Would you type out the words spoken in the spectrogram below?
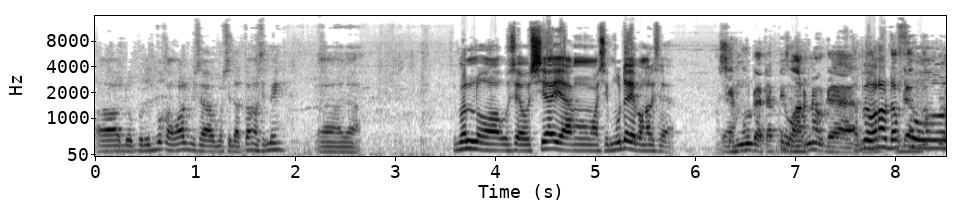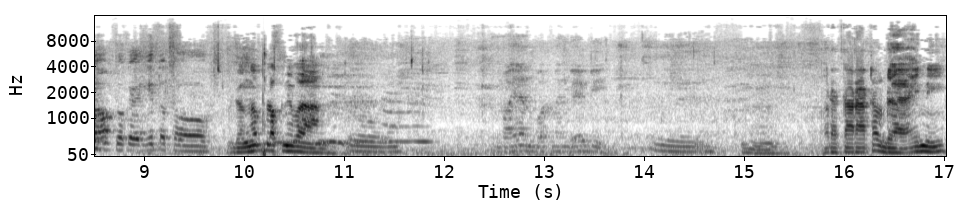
dua puluh ribu kawan bisa masih datang ke sini. Ya, ya. Cuman eh, usia-usia yang masih muda ya bang Aris ya. Masih muda tapi warna udah Tapi warna udah, full. ngeblok. Tuh kayak gitu tuh. Udah ngeblok nih, Bang. Tuh. Lumayan buat main baby. Iya. Hmm. Rata-rata udah ini.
